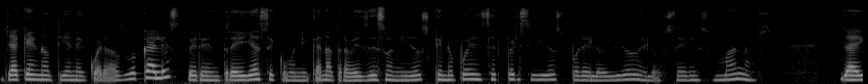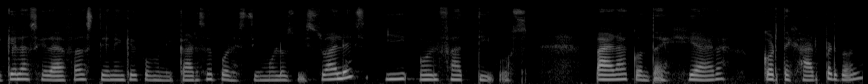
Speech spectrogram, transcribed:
ya que no tiene cuerdas vocales, pero entre ellas se comunican a través de sonidos que no pueden ser percibidos por el oído de los seres humanos. De ahí que las jirafas tienen que comunicarse por estímulos visuales y olfativos para contagiar, cortejar, perdón,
